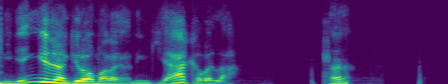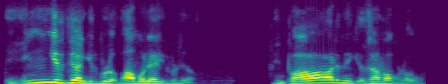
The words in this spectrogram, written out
ನೀನು ಹೆಂಗಿದೆ ಹಂಗಿರೋ ಮಾರಾಯ, ನಿಂಗೆ ಯಾಕೆ ಅವೆಲ್ಲ? ಹಾ? ಹೆಂಗಿರ್ತೀಯ ಹಂಗಿದ್ಬಿಡು ಮಾಮೂಲಿ ಆಗಿದ್ಬಿಡು ನಾವು ನಿನ್ ಪಾಡಿ ನೀನು ಕೆಲಸ ಮಾಡ್ಕೊಂಡು ಹೋಗು.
